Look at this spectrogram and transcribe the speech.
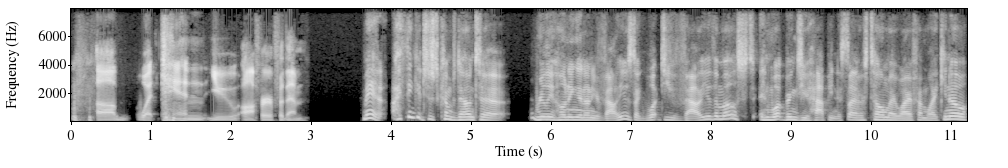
um, what can you offer for them? Man, I think it just comes down to really honing in on your values. Like, what do you value the most and what brings you happiness? I was telling my wife, I'm like, you know,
